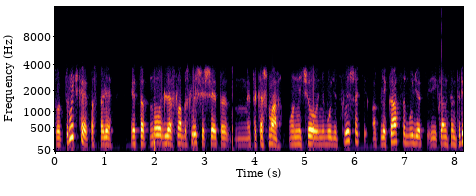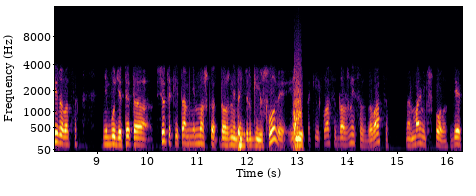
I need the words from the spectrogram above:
вот ручкой по столе, это, ну, для слабослышащего это, это кошмар. Он ничего не будет слышать, отвлекаться будет и концентрироваться не будет. Это все-таки там немножко должны быть другие условия, и такие классы должны создаваться в нормальных школах, где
